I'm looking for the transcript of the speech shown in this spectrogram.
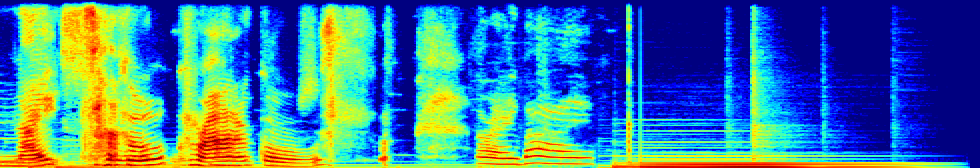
Night Cycle Chronicles. All right, bye.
